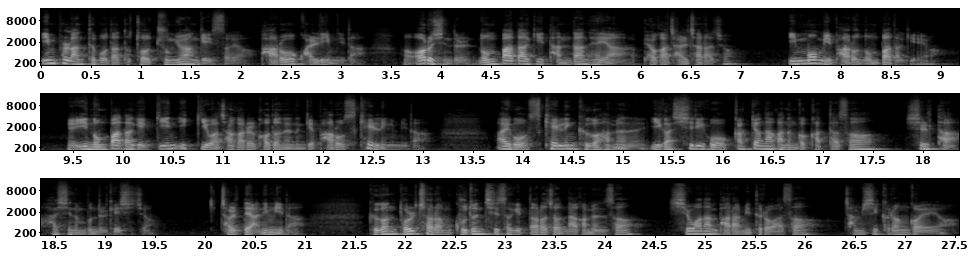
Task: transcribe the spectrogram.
임플란트보다 더, 더 중요한 게 있어요. 바로 관리입니다. 어, 어르신들, 논바닥이 단단해야 벼가 잘 자라죠? 잇몸이 바로 논바닥이에요. 예, 이 논바닥에 낀 이끼와 자갈을 걷어내는 게 바로 스케일링입니다. 아이고, 스케일링 그거 하면 이가 시리고 깎여 나가는 것 같아서 싫다 하시는 분들 계시죠? 절대 아닙니다. 그건 돌처럼 굳은 치석이 떨어져 나가면서 시원한 바람이 들어와서 잠시 그런 거예요.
